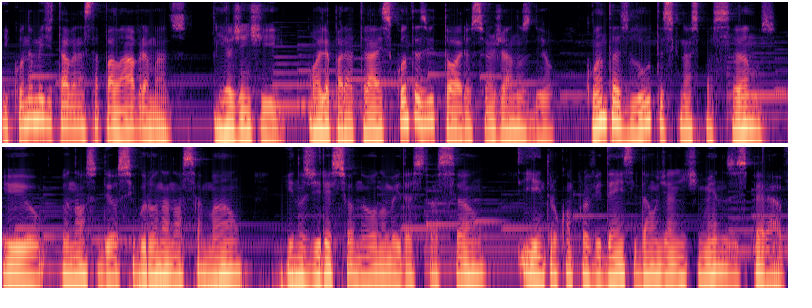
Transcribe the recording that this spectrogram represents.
E quando eu meditava nesta palavra, amados, e a gente olha para trás, quantas vitórias o Senhor já nos deu, quantas lutas que nós passamos e o, o nosso Deus segurou na nossa mão e nos direcionou no meio da situação, e entrou com a providência de onde a gente menos esperava.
